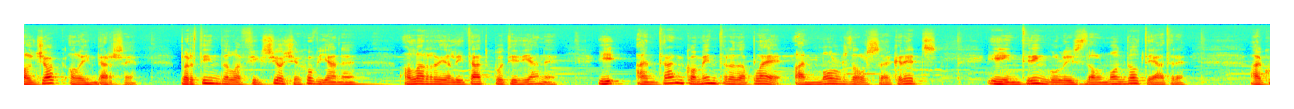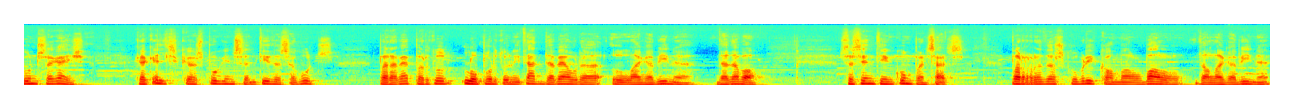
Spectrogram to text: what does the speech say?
el joc a la inversa, partint de la ficció txecoviana a la realitat quotidiana i entrant com entra de ple en molts dels secrets i intríngulis del món del teatre, aconsegueix que aquells que es puguin sentir decebuts per haver perdut l'oportunitat de veure la gavina de debò, se sentin compensats per redescobrir com el vol de la gavina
